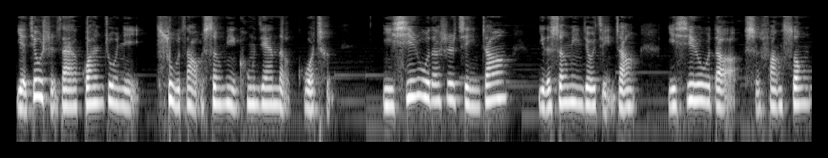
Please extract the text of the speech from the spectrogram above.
也就是在关注你塑造生命空间的过程。你吸入的是紧张，你的生命就紧张；你吸入的是放松，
